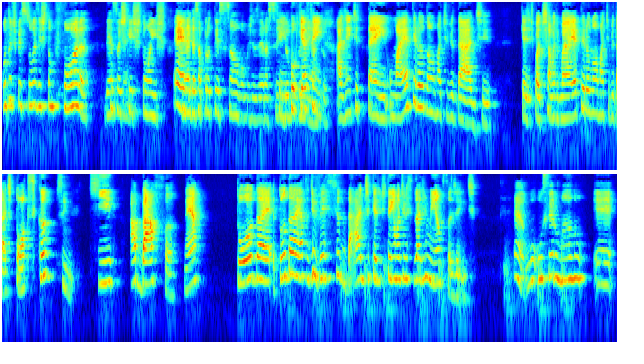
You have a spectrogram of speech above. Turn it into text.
Quantas pessoas estão fora dessas é. questões, é. Né, dessa proteção, vamos dizer assim, Sim, porque movimento. assim, a gente tem uma heteronormatividade que a gente pode chamar de uma heteronormatividade tóxica, Sim. que abafa, né? Toda, toda essa diversidade que a gente tem, é uma diversidade imensa, gente. É, o, o ser humano, é,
